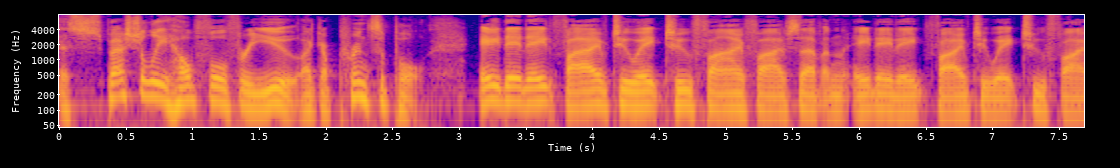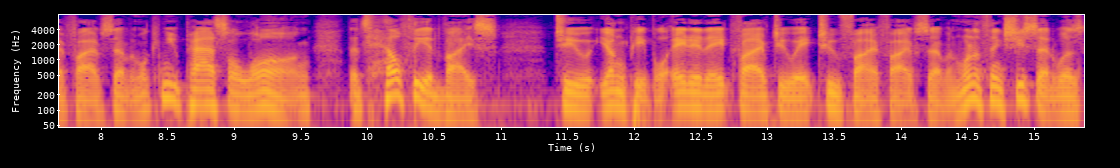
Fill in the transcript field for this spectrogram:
especially helpful for you, like a principle? 888 528 2557. 888 528 2557. What can you pass along that's healthy advice to young people? 888 528 2557. One of the things she said was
